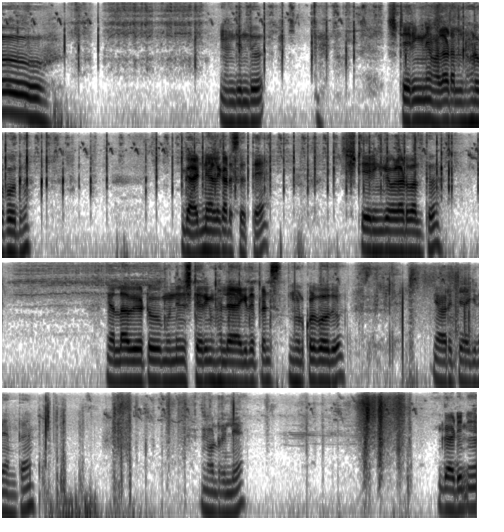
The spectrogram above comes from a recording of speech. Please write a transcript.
ಓ ಮುಂದಿಂದು ಸ್ಟೇರಿಂಗ್ನೇ ಹೊಲಾಡಲ್ಲಿ ನೋಡ್ಬೋದು ಗಾಡಿನೇ ಅಲಗಾಡಿಸುತ್ತೆ. ಸ್ಟೇರಿಂಗೇ ಹೊಲಾಡವಲ್ತು ಎಲ್ಲ ವೇಟು ಮುಂದಿನ ಸ್ಟೇರಿಂಗ್ ಮೇಲೆ ಆಗಿದೆ ಫ್ರೆಂಡ್ಸ್ ನೋಡ್ಕೊಳ್ಬೋದು ಯಾವ ರೀತಿ ಆಗಿದೆ ಅಂತ. ನೋಡ್ರಿ ಇಲ್ಲಿ. ಗಾಡಿನೇ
